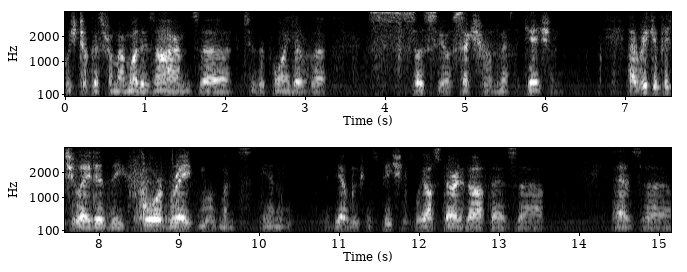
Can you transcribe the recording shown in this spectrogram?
which took us from our mother's arms uh, to the point of uh, socio-sexual domestication, have recapitulated the four great movements in, in, the evolution of species. We all started off as uh, as uh,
